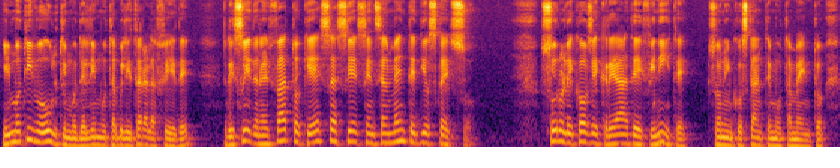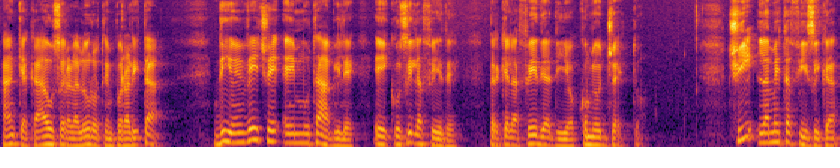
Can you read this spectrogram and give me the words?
Il motivo ultimo dell'immutabilità della fede risiede nel fatto che essa sia essenzialmente Dio stesso. Solo le cose create e finite sono in costante mutamento, anche a causa della loro temporalità, Dio invece è immutabile e così la fede, perché la fede ha Dio come oggetto. C. La metafisica.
